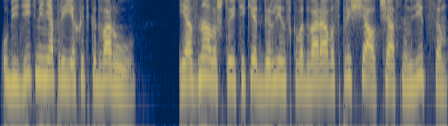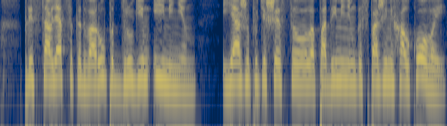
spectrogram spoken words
убедить меня приехать ко двору. Я знала, что этикет берлинского двора воспрещал частным лицам представляться ко двору под другим именем. Я же путешествовала под именем госпожи Михалковой,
